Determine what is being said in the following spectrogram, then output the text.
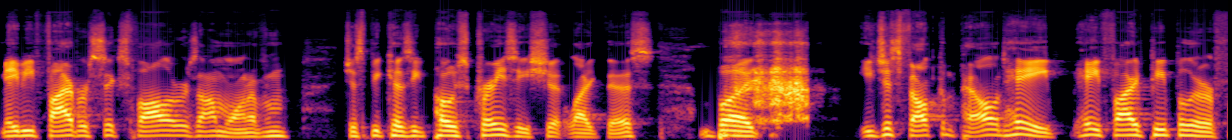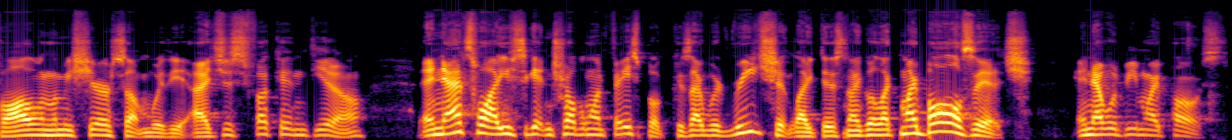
maybe five or six followers. I'm one of them, just because he posts crazy shit like this. But he just felt compelled. Hey, hey, five people are following. Let me share something with you. I just fucking you know. And that's why I used to get in trouble on Facebook because I would read shit like this and I go like my balls itch, and that would be my post.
